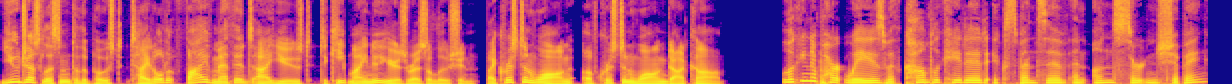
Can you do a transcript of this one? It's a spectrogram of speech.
You just listened to the post titled Five Methods I Used to Keep My New Year's Resolution by Kristin Wong of KristinWong.com. Looking to part ways with complicated, expensive, and uncertain shipping?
